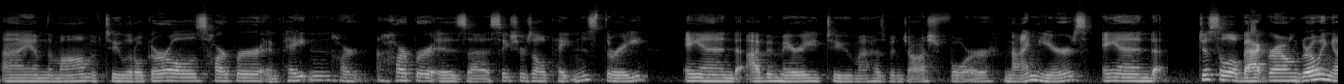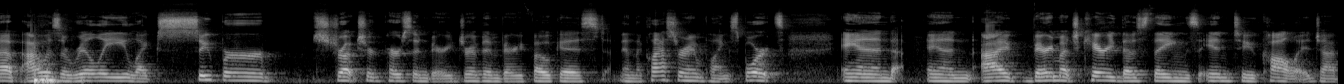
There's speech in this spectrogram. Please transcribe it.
I am the mom of two little girls, Harper and Peyton. Har- Harper is uh, six years old, Peyton is three. And I've been married to my husband Josh for nine years. And just a little background growing up, I was a really like super structured person, very driven, very focused in the classroom, playing sports. And and I very much carried those things into college. I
